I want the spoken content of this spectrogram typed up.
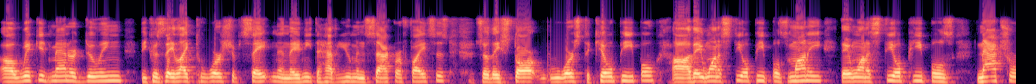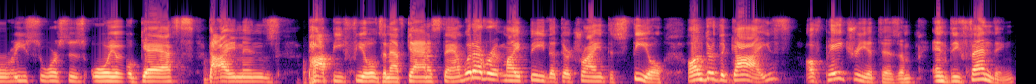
uh, wicked men are doing because they like to worship Satan and they need to have human sacrifices? So they start wars to kill people. Uh, they want to steal people's money. They want to steal people's natural resources, oil, gas, diamonds poppy fields in Afghanistan, whatever it might be that they're trying to steal under the guise of patriotism and defending.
